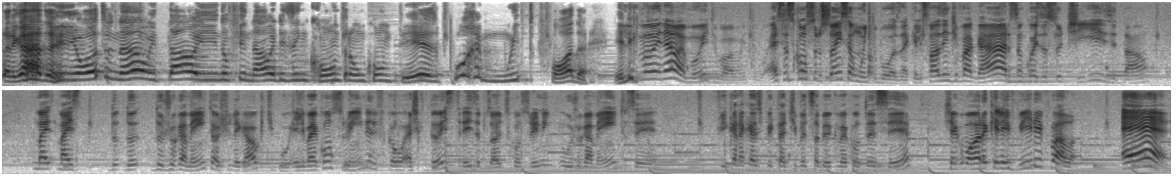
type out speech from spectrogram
tá ligado? E o outro não e tal, e no final eles encontram um contexto. Porra, é muito foda. Ele Não, é muito bom, é muito bom. Essas construções são muito boas, né? Que eles fazem devagar, são coisas sutis e tal. Mas, mas do, do- do julgamento eu acho legal que, tipo, ele vai construindo, ele ficou, acho que dois, três episódios construindo o julgamento, você fica naquela expectativa de saber o que vai acontecer. Chega uma hora que ele vira e fala: É!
